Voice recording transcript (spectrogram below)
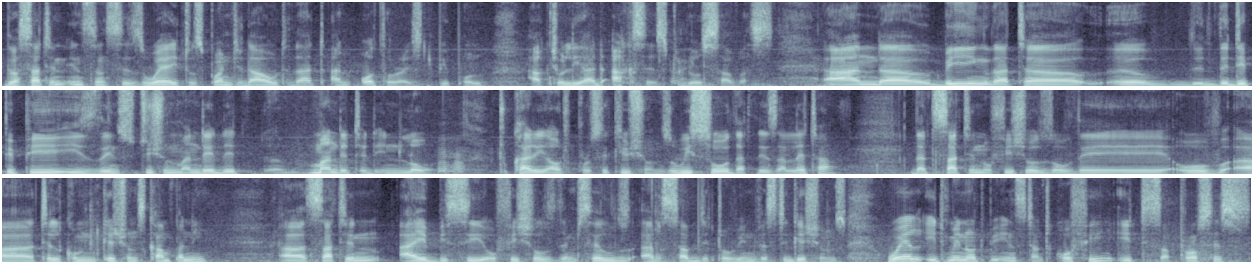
there were certain instances where it was pointed out that unauthorized people actually had access to those servers. And uh, being that uh, uh, the, the, DPP is the institution mandated, uh, mandated in law mm -hmm. to carry out prosecutions, we saw that there's a letter that certain officials of the of uh, telecommunications company uh, certain IEBC officials themselves are subject of investigations. Well, it may not be instant coffee. It's a process.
